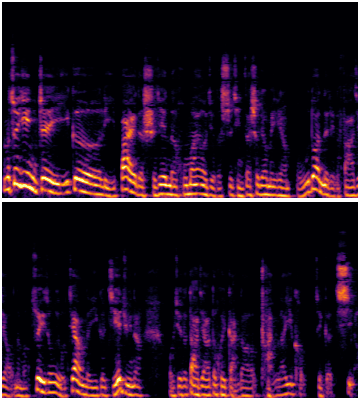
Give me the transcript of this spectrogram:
那么最近这一个礼拜的时间呢，红毛药酒的事情在社交媒体上不断的这个发酵。那么最终有这样的一个结局呢，我觉得大家都会感到喘了一口这个气啊。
